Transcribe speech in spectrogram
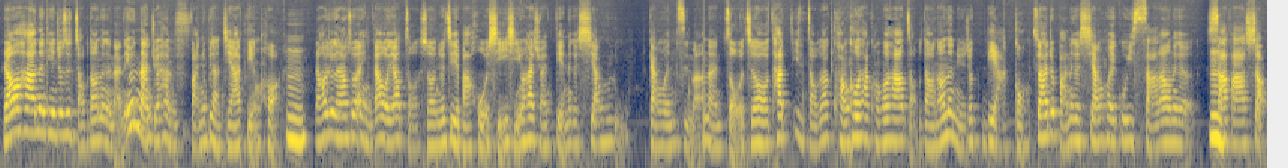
然后她那天就是找不到那个男的，因为男的觉得她很烦，就不想接她电话。嗯然后就跟他说：“哎、你待会要走的时候，你就记得把火熄一熄，因为她喜欢点那个香炉赶蚊子嘛。”男走了之后，她一直找不到，狂扣他，狂扣他，找不到。然后那女的就俩拱，所以她就把那个香灰故意撒到那个沙发上，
